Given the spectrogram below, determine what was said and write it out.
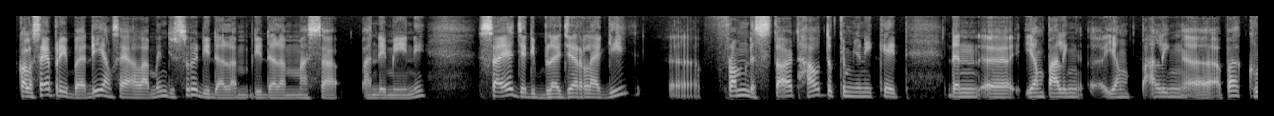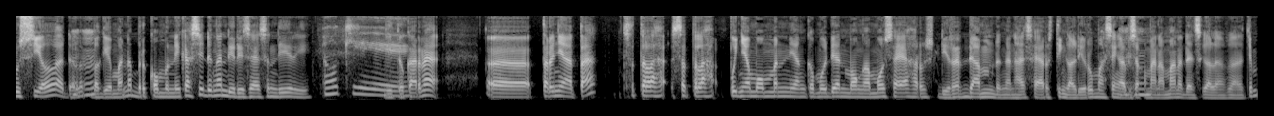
kalau saya pribadi yang saya alamin justru di dalam di dalam masa pandemi ini saya jadi belajar lagi eh, from the start how to communicate. Dan eh, yang paling yang paling eh, apa krusial adalah bagaimana berkomunikasi dengan diri saya sendiri. Okey. gitu karena eh, ternyata setelah setelah punya momen yang kemudian mau nggak mau saya harus diredam dengan saya harus tinggal di rumah saya nggak bisa ke mana-mana dan segala macam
